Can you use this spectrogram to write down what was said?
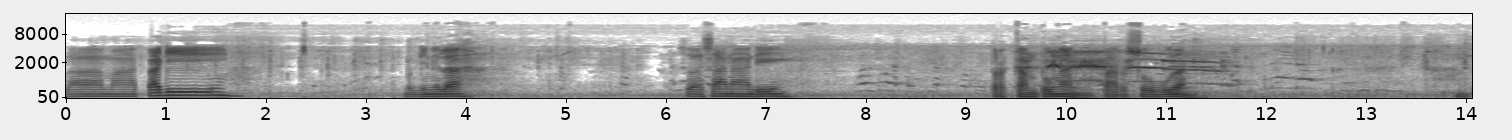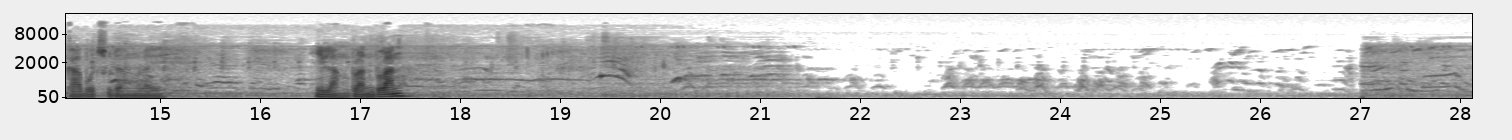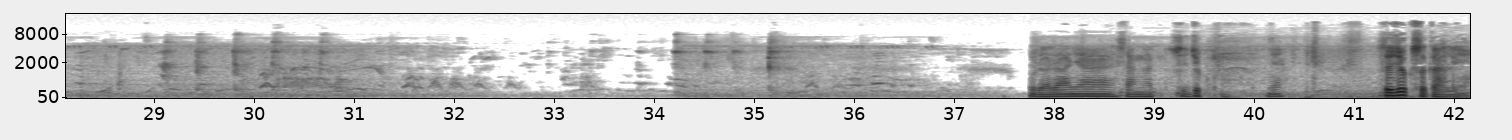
Selamat pagi. Beginilah suasana di perkampungan Parsoburan. Kabut sudah mulai hilang pelan-pelan. Udaranya sangat sejuk ya. Sejuk sekali.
